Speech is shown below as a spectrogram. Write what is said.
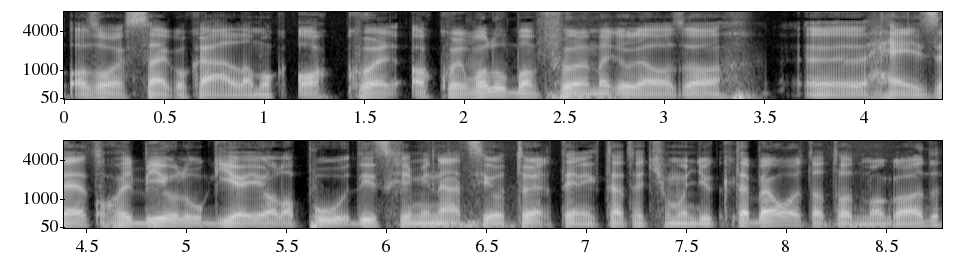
az országok, államok, akkor, akkor valóban fölmerül az a ö, helyzet, hogy biológiai alapú diszkrimináció történik. Tehát, hogyha mondjuk te beoltatod magad,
